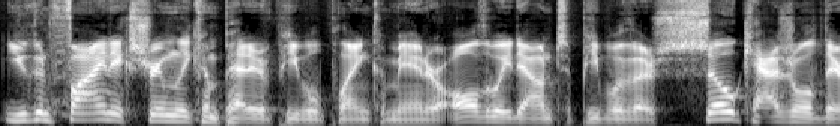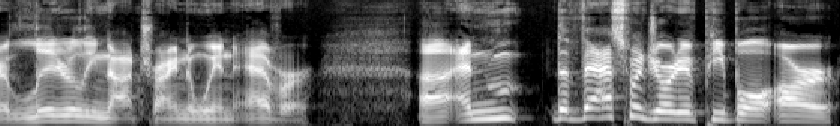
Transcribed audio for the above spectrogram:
you can find extremely competitive people playing Commander, all the way down to people that are so casual they're literally not trying to win ever. Uh, and the vast majority of people are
